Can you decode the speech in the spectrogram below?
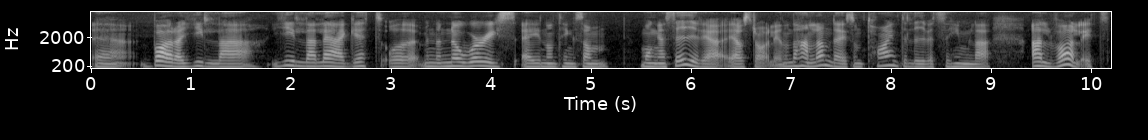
eh, bara gilla, gilla läget. Och, men no worries är ju någonting som många säger i, i Australien. Och det handlar om det, liksom, ta inte livet så himla allvarligt.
